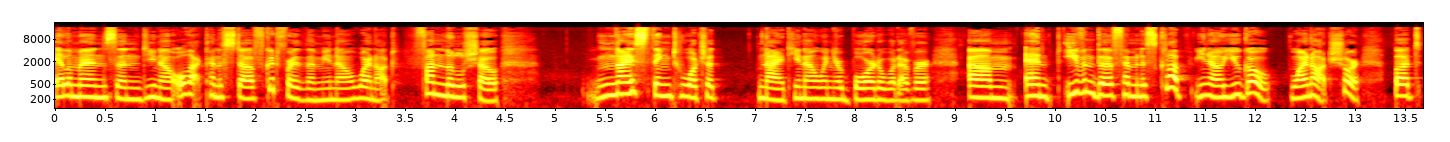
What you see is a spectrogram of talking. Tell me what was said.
elements and, you know, all that kind of stuff. Good for them, you know, why not? Fun little show. Nice thing to watch at night, you know, when you're bored or whatever. Um, and even the feminist club, you know, you go. Why not? Sure. But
